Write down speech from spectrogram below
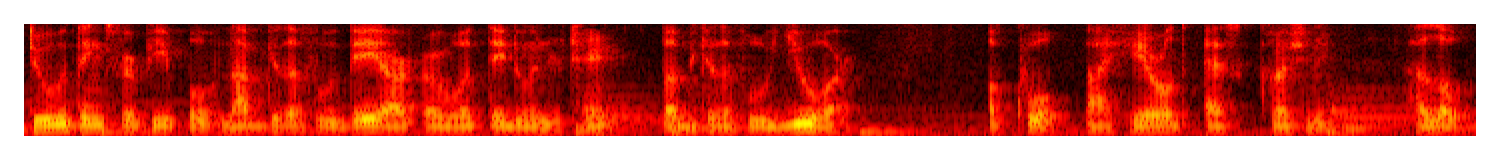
Do things for people, not because of who they are or what they do in return, but because of who you are. A quote by Harold S. Kushner. Hello,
